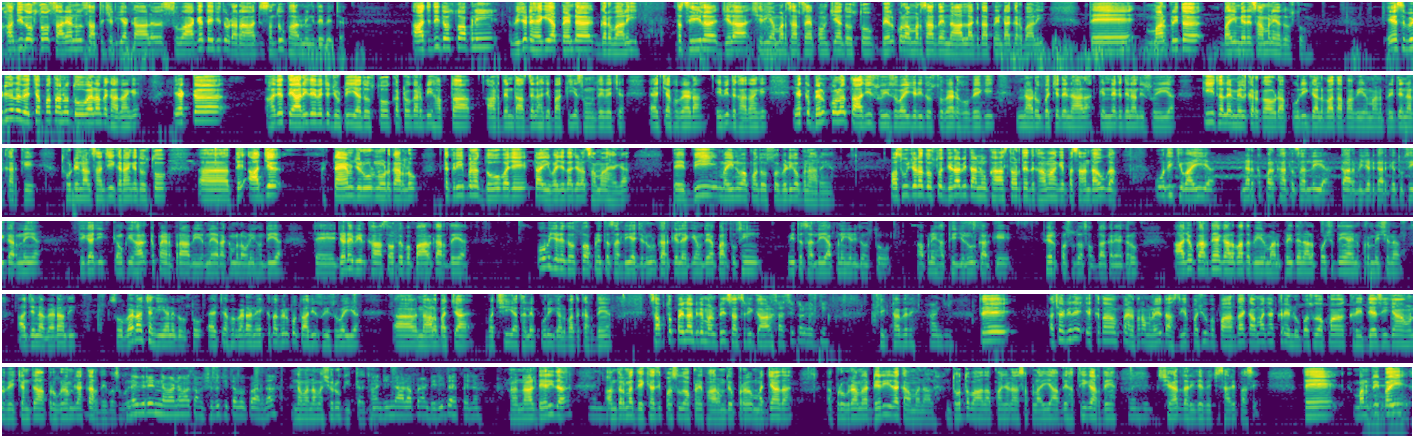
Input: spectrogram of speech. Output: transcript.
ਹਾਂਜੀ ਦੋਸਤੋ, ਸਾਰਿਆਂ ਨੂੰ ਸਤਿ ਸ਼੍ਰੀ ਅਕਾਲ। ਸਵਾਗਤ ਹੈ ਜੀ ਤੁਹਾਡਾ ਰਾਜ ਸੰਧੂ ਫਾਰਮਿੰਗ ਦੇ ਵਿੱਚ। ਅੱਜ ਦੀ ਦੋਸਤੋ ਆਪਣੀ ਵਿਜ਼ਿਟ ਹੈਗੀ ਆ ਪਿੰਡ ਗਰਵਾਲੀ ਤਹਿਸੀਲ, ਜ਼ਿਲ੍ਹਾ ਸ਼੍ਰੀ ਅੰਮ੍ਰਿਤਸਰ ਸਾਹਿਬ ਪਹੁੰਚੇ ਹਾਂ ਦੋਸਤੋ। ਬਿਲਕੁਲ ਅੰਮ੍ਰਿਤਸਰ ਦੇ ਨਾਲ ਲੱਗਦਾ ਪਿੰਡ ਆ ਗਰਵਾਲੀ। ਤੇ ਮਨਪ੍ਰੀਤ ਬਾਈ ਮੇਰੇ ਸਾਹਮਣੇ ਆ ਦੋਸਤੋ। ਇਸ ਵੀਡੀਓ ਦੇ ਵਿੱਚ ਆਪਾਂ ਤੁਹਾਨੂੰ ਦੋ ਵੈੜਾਂ ਦਿਖਾ ਦਾਂਗੇ। ਇੱਕ ਹਜੇ ਤਿਆਰੀ ਦੇ ਵਿੱਚ ਜੁਟੀ ਆ ਦੋਸਤੋ ਘੱਟੋ ਘੱਟ ਵੀ ਹਫਤਾ 8 ਦਿਨ 10 ਦਿਨ ਹਜੇ ਬਾਕੀ ਹੈ ਸੂਣ ਦੇ ਵਿੱਚ ਐਚ ਐਫ ਵੈੜਾ ਇਹ ਵੀ ਦਿਖਾ ਦਾਂਗੇ। ਇੱਕ ਬਿਲਕੁਲ ਤਾਜੀ ਸੂਈ ਸਵਾਈ ਜਿਹੜੀ ਦੋਸਤੋ ਵੈੜ ਹੋਵੇਗੀ ਨਾੜੂ ਬੱਚੇ ਦੇ ਨਾਲ ਕਿੰਨੇ ਕੁ ਦਿਨਾਂ ਦੀ ਸੂਈ ਆ ਕੀ ਥੱਲੇ ਮਿਲਕ ਰਿਕਾਰਡ ਆ ਪੂਰੀ ਗੱਲਬਾਤ ਆਪਾਂ ਵੀਰ ਮਨਪ੍ਰੀਤ ਦੇ ਨਾਲ ਕਰਕੇ ਤੁਹਾਡੇ ਨਾਲ ਸਾਂਝੀ ਕਰਾਂਗੇ ਦੋਸਤੋ। ਅ, ਤੇ ਅੱਜ ਟਾਈਮ ਜ਼ਰੂਰ ਨੋਟ ਕਰ ਲਓ ਤਕਰੀਬਨ 2 ਵਜੇ 2:30 ਵਜੇ ਦਾ ਜਿਹੜਾ ਸਮਾਂ ਹੈਗਾ ਤੇ 20 ਮਈ ਨੂੰ ਆਪਾਂ ਦੋਸਤੋ ਵੀਡੀਓ ਬਣਾ ਰਹੇ ਹਾਂ ਪਸ਼ੂ ਜਿਹੜਾ ਦੋਸਤੋ, ਜਿਹੜਾ ਵੀ ਤੁਹਾਨੂੰ ਖਾਸ ਤੌਰ ਤੇ ਦਿਖਾਵਾਂਗੇ, ਪਸੰਦ ਆਊਗਾ, ਉਹਦੀ ਚਵਾਈ ਆ, ਨਰਕ ਪਰਖਾ ਤਸੱਲੀ ਆ, ਘਰ ਵਿਜ਼ਿਟ ਕਰਕੇ ਤੁਸੀਂ ਕਰਨੀ ਆ, ਠੀਕ ਆ ਜੀ? ਕਿਉਂਕਿ ਹਰ ਇੱਕ ਭੈਣ ਭਰਾ ਵੀਰ ਨੇ ਰਕਮ ਲਾਉਣੀ ਹੁੰਦੀ ਆ, ਤੇ ਜਿਹੜੇ ਵੀਰ ਖਾਸ ਤੌਰ ਤੇ ਵਪਾਰ ਕਰਦੇ ਆ, ਉਹ ਵੀ ਜਿਹੜੇ ਦੋਸਤੋ ਆਪਣੀ ਤਸੱਲੀ ਆ ਜ਼ਰੂਰ ਕਰਕੇ ਲੈ ਕੇ ਆਉਂਦੇ ਆ, ਪਰ ਤੁਸੀਂ ਵੀ ਤਸੱਲੀ ਆਪਣੀ ਜਿਹੜੀ ਦੋਸਤੋ, ਆਪਣੇ ਹੱਥੀ ਜ਼ਰੂਰ ਕਰਕੇ ਫਿਰ ਪਸ਼ੂ ਦਾ ਸੌਦਾ ਕਰਿਆ ਕਰੋ। ਆਜੋ ਕਰਦੇ ਆ ਗੱਲਬਾਤ ਵੀਰ ਮਨਪ੍ਰੀਤ ਦੇ ਨਾਲ ਪੁੱਛਦੇ ਆ ਇਨਫੋਰਮੇਸ਼ਨ ਅੱਜ ਇਹਨਾਂ ਵਹਿੜਾਂ ਦੀ। ਸੋ ਵਹਿੜਾਂ ਚੰਗੀਆਂ ਨੇ ਦੋਸਤੋ ਐਚ ਐਫ ਵਹਿੜਾਂ ਨੇ ਇੱਕ ਤਾਂ ਬਿਲਕੁਲ ਤਾਜੀ ਸੂਈ ਸਵਾਈ ਆ। ਨਾਲ ਬੱਚਾ ਵੱਛੀ ਆ ਥੱਲੇ ਪੂਰੀ ਗੱਲਬਾਤ ਕਰਦੇ ਆ ਸਭ ਤੋਂ ਪਹਿਲਾਂ ਵੀਰੇ ਮਨਪ੍ਰੀਤ ਸਤਿ ਸ੍ਰੀ ਅਕਾਲ। ਸਤਿ ਸ਼੍ਰੀ ਅਕਾਲ ਵੀਰ ਜੀ। ਠੀਕ ਠਾਕ ਵੀਰੇ? ਹਾਂਜੀ। ਤੇ ਅੱਛਾ ਵੀਰੇ ਇੱਕ ਤਾਂ ਭੈਣ ਭਰਾਵਾਂ ਨੂੰ ਇਹ ਦੱਸ ਦਈਏ ਪਸ਼ੂ ਵਪਾਰ ਦਾ ਕੰਮ ਆ ਜਾਂ ਘਰੇਲੂ ਪਸ਼ੂ ਆਪਾਂ ਖਰੀਦੇ ਸੀ ਜਾਂ ਹੁਣ ਵੇਚਣ ਦਾ ਪ੍ਰੋਗਰਾਮ ਜਾਂ ਘਰ ਦੇ ਪਸ਼ੂ ਨਹੀਂ ਵੀਰੇ ਨਵਾਂ ਨਵਾਂ ਕੰਮ ਸ਼ੁਰੂ ਕੀਤਾ ਵਪਾਰ ਦਾ। ਨਵਾਂ ਨਵਾਂ ਸ਼ੁਰੂ ਕੀਤਾ ਜੀ। ਹਾਂਜੀ ਨਾਲ ਆਪਣਾ ਡੇਰੀ ਦਾ ਪਹਿਲਾਂ। ਹਾਂ, ਨਾਲ ਡੇਅਰੀ ਦਾ। ਅੰਦਰ ਮੈਂ ਦੇਖਿਆ ਸੀ ਪਸ਼ੂ ਆਪਣੇ ਫਾਰਮ ਦੇ ਉੱਪਰ ਮੱਝਾਂ ਦਾ ਪ੍ਰੋਗਰਾਮ ਦਾ ਡੇਅਰੀ ਦਾ ਕੰਮ ਨਾਲ। ਦੁੱਧ ਬਾਅਦ ਆਪਾਂ ਜਿਹੜਾ ਸਪਲਾਈ ਆਪਦੇ ਹੱਥੀ ਕਰਦੇ ਆ। ਸ਼ਹਿਰਦਾਰੀ ਦੇ ਵਿੱਚ ਸਾਰੇ ਪਾਸੇ। ਤੇ ਮਨਪ੍ਰੀਤ ਬਾਈ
